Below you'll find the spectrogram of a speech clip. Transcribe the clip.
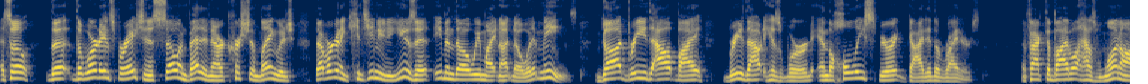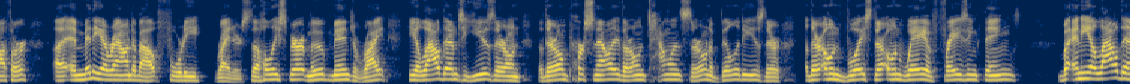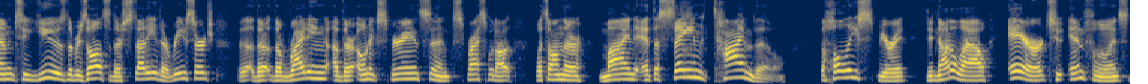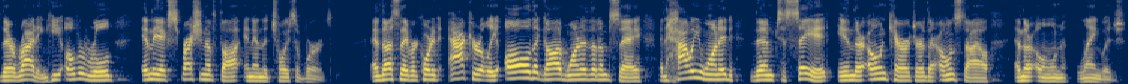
And so the, the word inspiration is so embedded in our Christian language that we're going to continue to use it even though we might not know what it means. God breathed out by breathed out his word and the Holy Spirit guided the writers. In fact, the Bible has one author uh, and many around about 40 writers. The Holy Spirit moved men to write. He allowed them to use their own their own personality, their own talents, their own abilities, their their own voice, their own way of phrasing things but and he allowed them to use the results of their study, their research, the the, the writing of their own experience and express what what's on their mind. At the same time, though, the Holy Spirit did not allow error to influence their writing. He overruled in the expression of thought and in the choice of words. And thus they recorded accurately all that God wanted them to say and how he wanted them to say it in their own character, their own style, and their own language.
